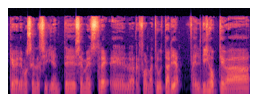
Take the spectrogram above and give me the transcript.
que veremos en el siguiente semestre eh, la reforma tributaria. Él dijo que va,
